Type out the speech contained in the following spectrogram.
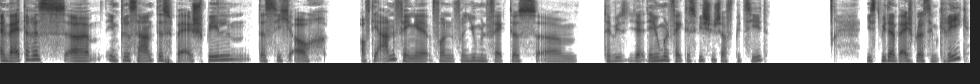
Ein weiteres äh, interessantes Beispiel, das sich auch auf die Anfänge von, von Human Factors, ähm, der, der, Human Factors Wissenschaft bezieht, ist wieder ein Beispiel aus dem Krieg.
